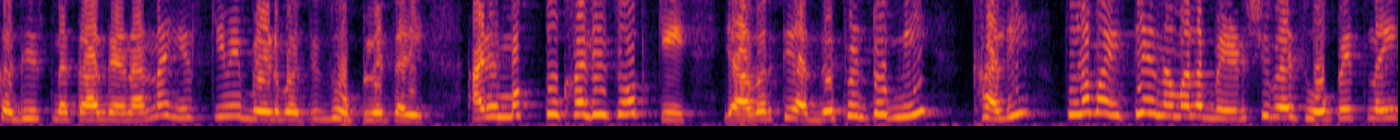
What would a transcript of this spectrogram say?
कधीच नकार देणार नाहीस की मी बेडवरती झोपले तरी. आणि मग तू खाली झोप की यावरती अद्वैत म्हणतो मी खाली? तुला माहिती आहे ना मला बेडशिवाय झोप येत नाही.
